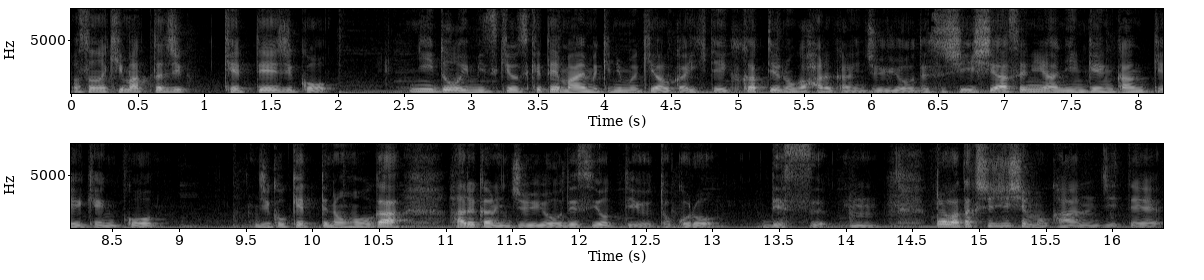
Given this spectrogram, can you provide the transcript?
まあ、その決まった決定事項にどう意味付けをつけて前向きに向き合うか生きていくかっていうのがはるかに重要ですし幸せには人間関係健康自己決定の方がはるかに重要ですよっていうところです。うん、これは私自身も感じて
